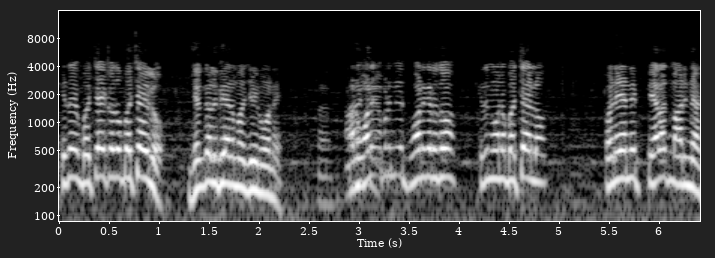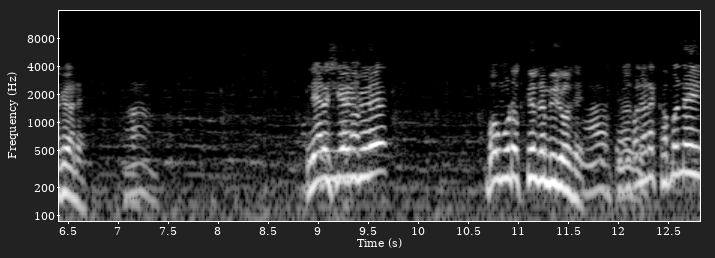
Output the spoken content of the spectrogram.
કે તમે બચાવી કરો તો બચાવી લો. જંગલ વિહારમાં જઈને મને. અને મને આપણે ફોન કર્યો હતો કે તમે મને બચાવી લો. પણ એને પેલા જ મારી નાખ્યો એને. હા. એટલે એને શિયાળી જોડે બહુ મોટો ખેલ રમી રહ્યો છે. પણ એને ખબર નહીં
